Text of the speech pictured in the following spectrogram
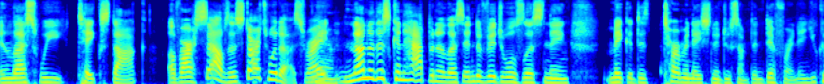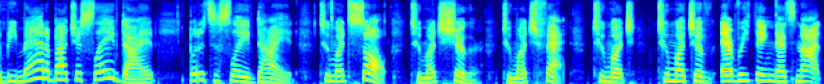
unless we take stock of ourselves. It starts with us, right? Yeah. None of this can happen unless individuals listening make a determination to do something different. And you can be mad about your slave diet, but it's a slave diet. Too much salt, too much sugar, too much fat, too much too much of everything that's not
